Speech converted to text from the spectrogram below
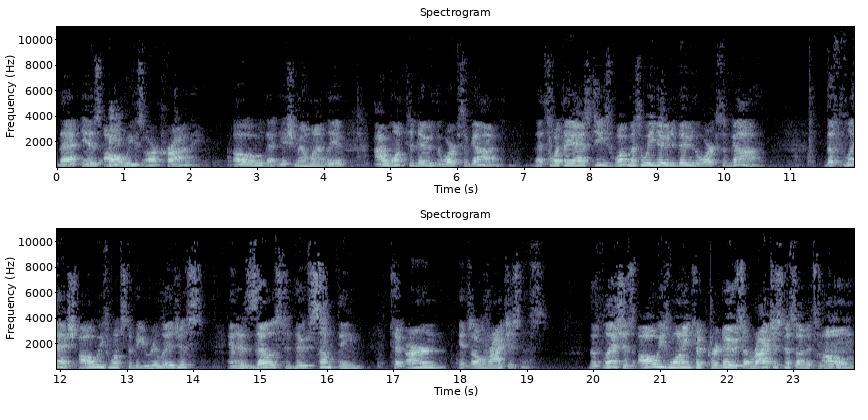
that is always our cry. Oh, that Ishmael might live. I want to do the works of God. That's what they asked Jesus. What must we do to do the works of God? The flesh always wants to be religious and is zealous to do something to earn its own righteousness. The flesh is always wanting to produce a righteousness of its own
